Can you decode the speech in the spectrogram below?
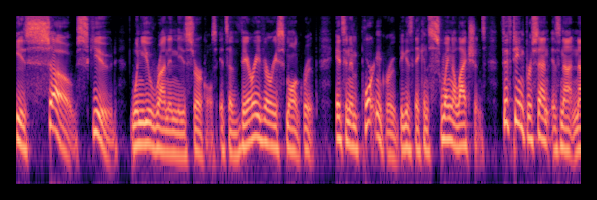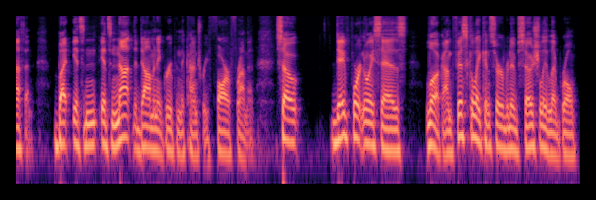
is so skewed when you run in these circles. It's a very very small group. It's an important group because they can swing elections. 15% is not nothing but it's it's not the dominant group in the country far from it. So Dave Portnoy says, look, I'm fiscally conservative, socially liberal,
